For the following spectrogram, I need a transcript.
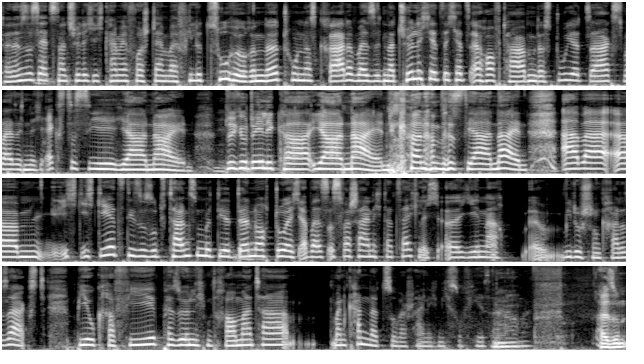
Dann ist es jetzt natürlich, ich kann mir vorstellen, weil viele Zuhörende tun das gerade, weil sie natürlich jetzt sich jetzt erhofft haben, dass du jetzt sagst, weiß ich nicht, Ecstasy, ja, nein. Psychedelika, ja, nein. Cannabis, ja, nein. Aber ähm, ich, ich gehe jetzt diese Substanzen mit dir dennoch durch, aber es ist wahrscheinlich tatsächlich, äh, je nach, äh, wie du schon gerade sagst, Biografie, persönlichem Traumata, man kann dazu wahrscheinlich nicht so viel sagen. Ja. Also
